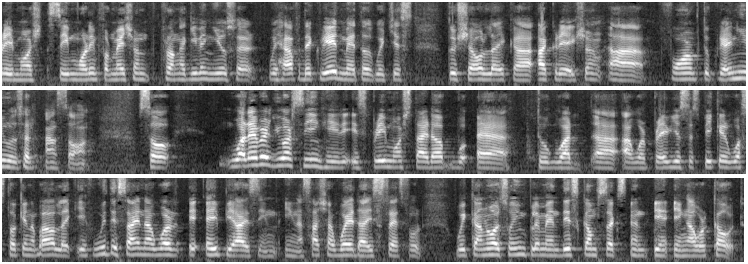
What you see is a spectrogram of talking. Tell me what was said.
pretty much see more information from a given user. We have the create method, which is to show like a, a creation uh, form to create new user and so on. So whatever you are seeing here is pretty much tied up uh, to what uh, our previous speaker was talking about. Like if we design our APIs in, in a such a way that is RESTful, we can also implement these concepts in, in, in our code.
